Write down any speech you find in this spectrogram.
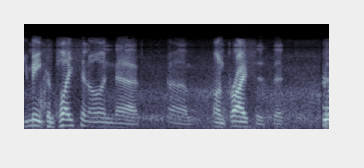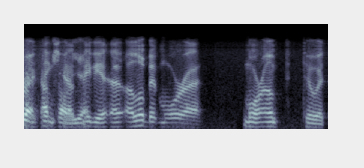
you mean complacent on uh, um, on prices that correct? I think, I'm sorry, yeah. maybe a, a little bit more uh, more umph to it.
